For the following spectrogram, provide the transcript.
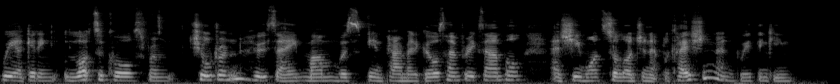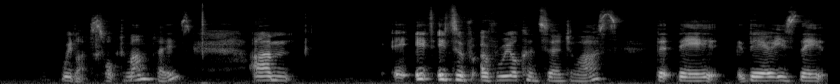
we are getting lots of calls from children who say mum was in Parramatta Girls Home, for example, and she wants to lodge an application, and we're thinking we'd like to talk to mum, please. Um, it, it's of, of real concern to us that there there is the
